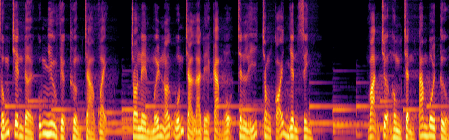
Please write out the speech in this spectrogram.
sống trên đời cũng như việc thưởng trà vậy, cho nên mới nói uống trà là để cảm ngộ chân lý trong cõi nhân sinh. Vạn trượng hồng trần tam bôi tửu,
